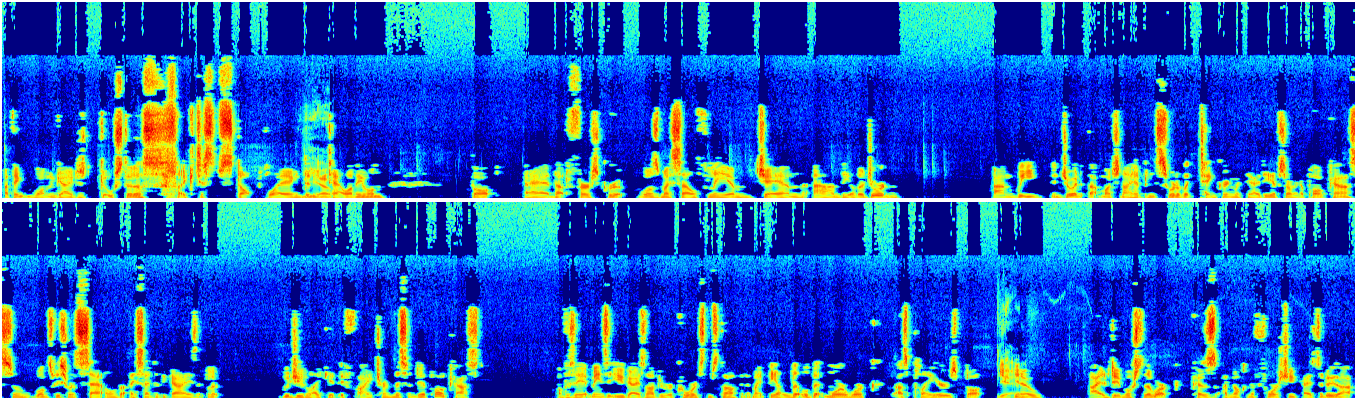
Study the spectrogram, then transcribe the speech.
I think one guy just ghosted us, like just stopped playing, didn't Yep. tell anyone. But uh, that first group was myself, Liam, Jen, and the other Jordan. And we enjoyed it that much, and I had been sort of like tinkering with the idea of starting a podcast. So once we sort of settled, I said to the guys, like, look, would you like it if I turned this into a podcast? Obviously, it means that you guys will have to record some stuff, and it might be a little bit more work as players, but, Yeah. you know, I'll do most of the work because I'm not going to force you guys to do that.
